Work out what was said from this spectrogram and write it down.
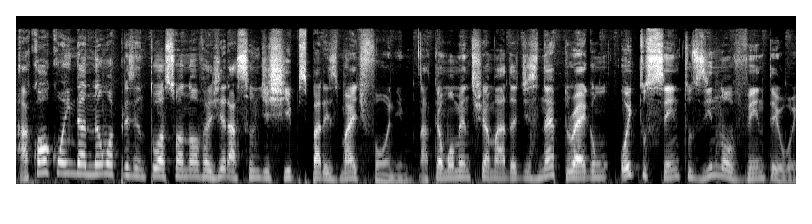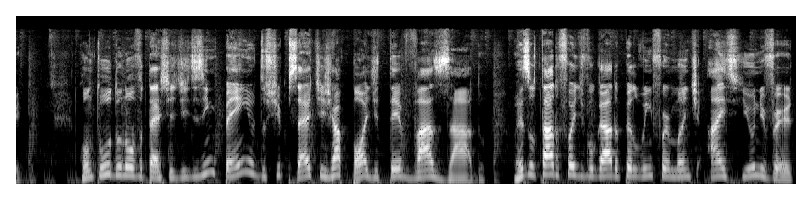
A Qualcomm ainda não apresentou a sua nova geração de chips para smartphone, até o momento chamada de Snapdragon 898. Contudo, o novo teste de desempenho do chipset já pode ter vazado. O resultado foi divulgado pelo informante Ice Universe,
